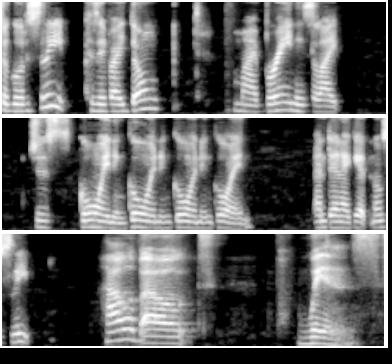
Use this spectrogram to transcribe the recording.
to go to sleep because if I don't, my brain is like just going and going and going and going. And then I get no sleep. How about wins?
